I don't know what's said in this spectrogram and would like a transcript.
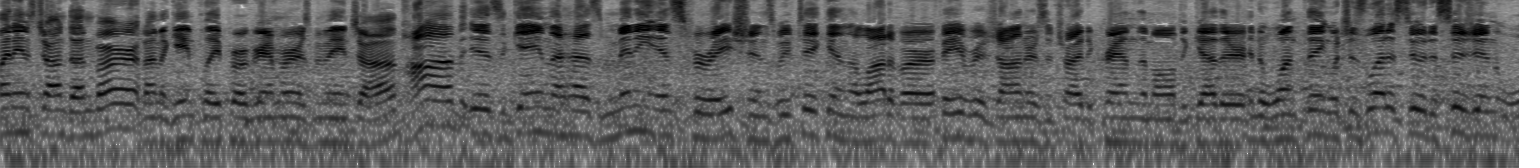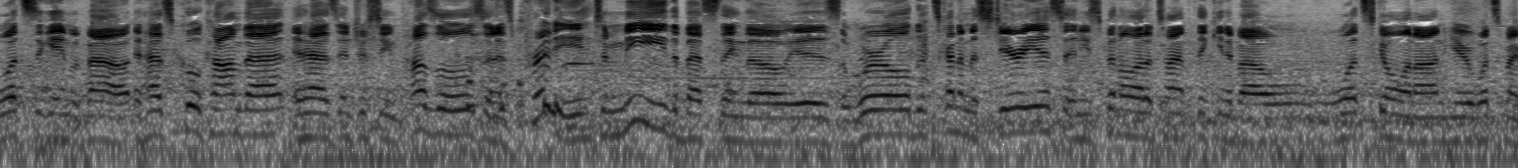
My name is John Dunbar, I'm a gameplay programmer as my main job. Hob is a game that has many inspirations. We've taken a lot of our favorite genres and tried to cram them all together into one thing, which has led us to a decision what's the game about? It has cool combat, it has interesting puzzles, and it's pretty. To me, the best thing, though, is the world. It's kind of mysterious, and you spend a lot of time thinking about what's going on here, what's my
